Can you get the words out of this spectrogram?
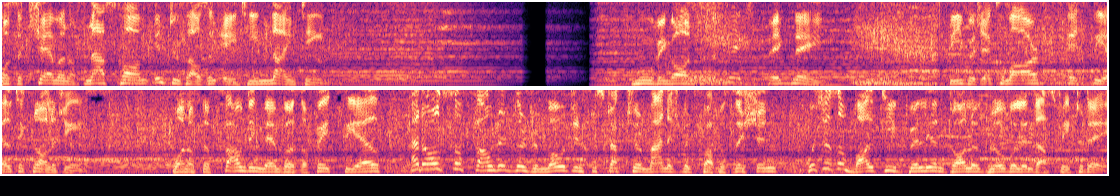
was the chairman of NASSCOM in 2018-19. Moving on to the next big name. C. Vijay Kumar, HCL Technologies. One of the founding members of HCL had also founded the Remote Infrastructure Management proposition, which is a multi-billion dollar global industry today,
